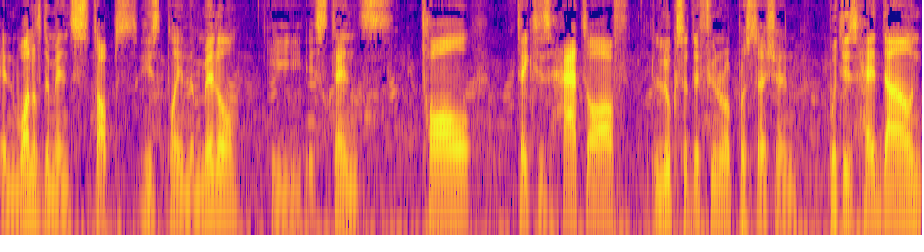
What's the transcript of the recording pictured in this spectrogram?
and one of the men stops. He's playing in the middle. He stands tall, takes his hat off, looks at the funeral procession, put his head down,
